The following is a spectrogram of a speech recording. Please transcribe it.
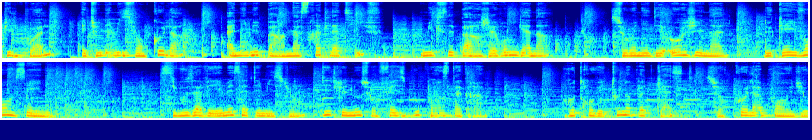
Pile poil est une émission Cola animée par Nasrat Latif, mixée par Jérôme Gana, sur une idée originale de Keivan Hosseini. Si vous avez aimé cette émission, dites-le nous sur Facebook ou Instagram. Retrouvez tous nos podcasts sur cola.audio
